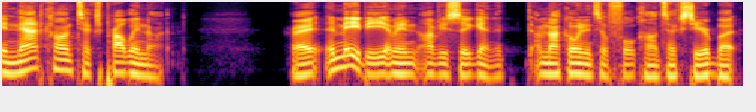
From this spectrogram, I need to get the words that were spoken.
In that context, probably not right? And maybe, I mean, obviously, again, I'm not going into full context here, but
